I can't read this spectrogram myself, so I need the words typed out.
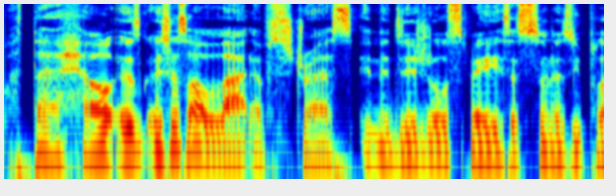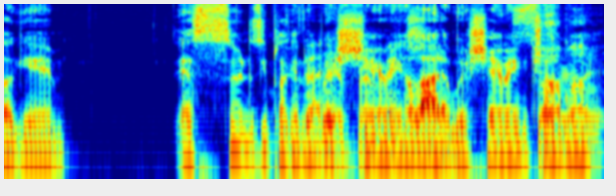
what the hell is it's just a lot of stress in the digital space as soon as you plug in as soon as you plug in we're sharing a lot of we're sharing so trauma.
